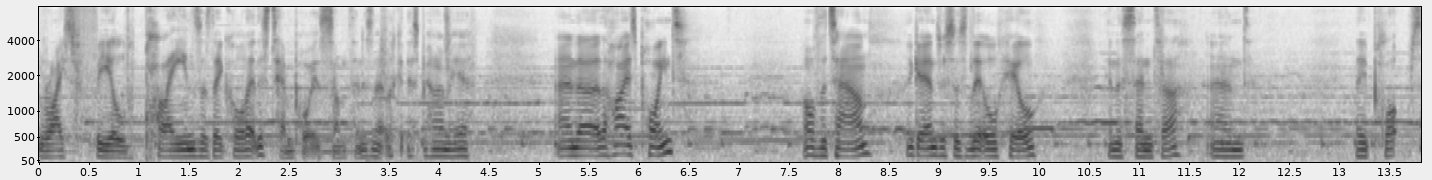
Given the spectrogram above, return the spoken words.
rice field plains, as they call it. This temple is something, isn't it? Look at this behind me here. And uh, the highest point of the town, again, just this little hill in the centre, and they plopped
